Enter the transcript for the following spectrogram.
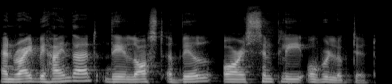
And right behind that, they lost a bill or simply overlooked it.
